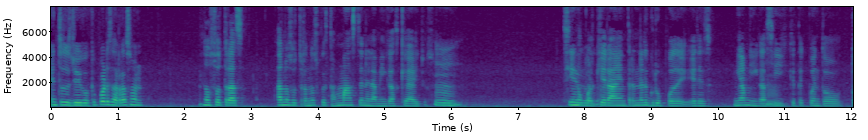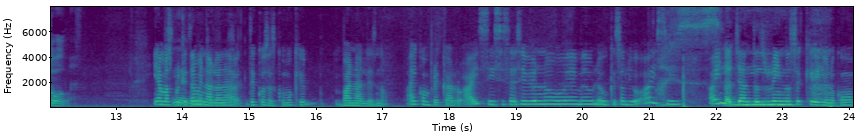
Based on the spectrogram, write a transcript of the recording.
Entonces yo digo que por esa razón, nosotras, a nosotras nos cuesta más tener amigas que a ellos. Mm. Si no cualquiera entra en el grupo de eres mi amiga, sí, mm. que te cuento todo. Y además porque también hablan de cosas como que banales, ¿no? Ay, compré carro. Ay, sí, sí, se vio el nuevo BMW que salió. Ay, sí. Ay, las llantas rin, no sé qué. Y uno como...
